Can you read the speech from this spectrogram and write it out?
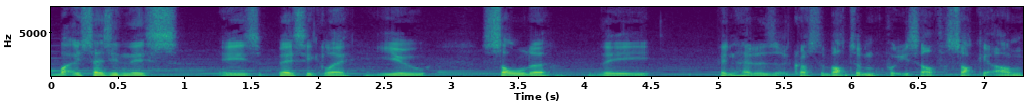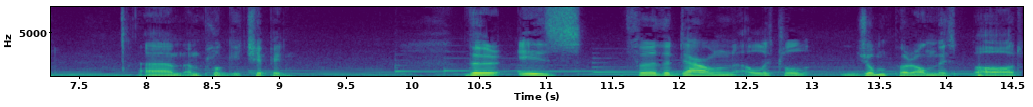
what it says in this is basically you solder the pin headers across the bottom, put yourself a socket on um, and plug your chip in. There is further down a little jumper on this board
